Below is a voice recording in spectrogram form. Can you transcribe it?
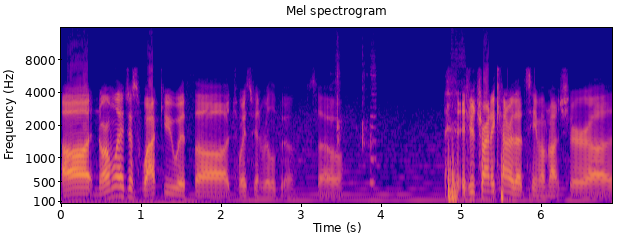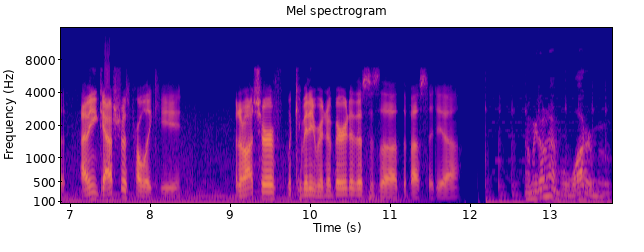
Uh, normally I just whack you with uh, Choice Spin Rillaboom, so... if you're trying to counter that team, I'm not sure. Uh, I mean, Gastro is probably key, but I'm not sure if committing Rindo Berry to this is the, the best idea. And we don't have a water move.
